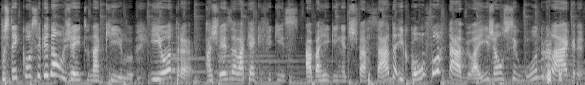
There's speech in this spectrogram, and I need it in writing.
Você tem que conseguir dar um jeito naquilo. E outra, às vezes ela quer que fique a barriguinha disfarçada e confortável. Aí já é um segundo milagre.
